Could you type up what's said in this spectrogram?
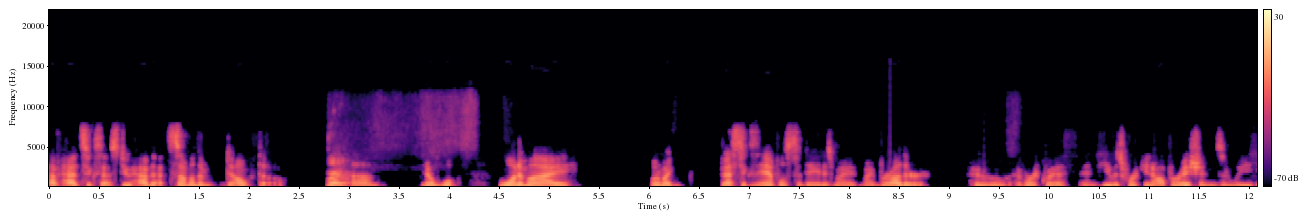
have had success do have that. Some of them don't though. Right. Um, you know, one of my one of my best examples to date is my my brother, who I work with, and he was working operations, and we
